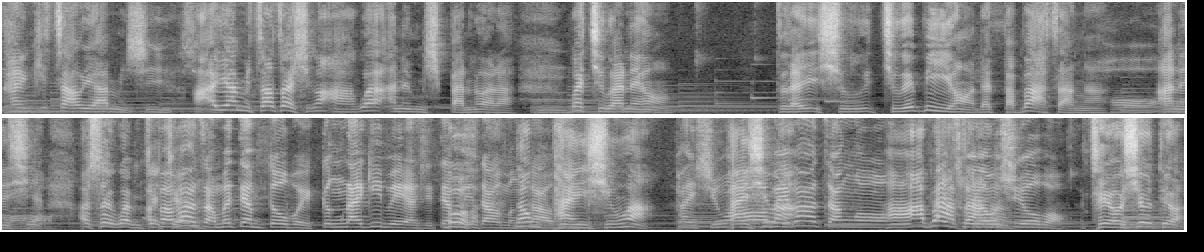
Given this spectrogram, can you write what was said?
较紧去找亚米。是。啊亚米早早想讲啊，我安尼毋是办法啦，我就安尼吼。就来收收迄米吼来拔肉粽啊，安尼是啊，所以我毋知。拔肉粽要点倒卖？光来去卖还是点你到门口？拢排箱啊，排箱啊，排肉粽哦。哈，啊，肉粽。烧无？吹好烧着。啊，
